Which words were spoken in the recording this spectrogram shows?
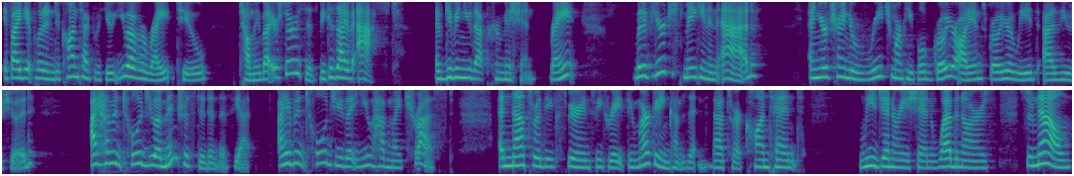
if I get put into contact with you, you have a right to tell me about your services because I've asked. I've given you that permission, right? But if you're just making an ad and you're trying to reach more people, grow your audience, grow your leads as you should, I haven't told you I'm interested in this yet. I haven't told you that you have my trust. And that's where the experience we create through marketing comes in. That's where content, lead generation, webinars. So now,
